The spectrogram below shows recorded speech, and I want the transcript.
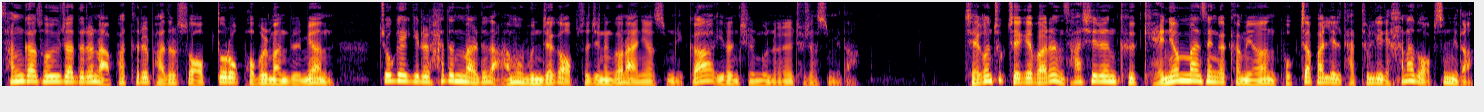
상가 소유자들은 아파트를 받을 수 없도록 법을 만들면 쪼개기를 하든 말든 아무 문제가 없어지는 건 아니었습니까? 이런 질문을 주셨습니다. 재건축 재개발은 사실은 그 개념만 생각하면 복잡할 일 다툴 일이 하나도 없습니다.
